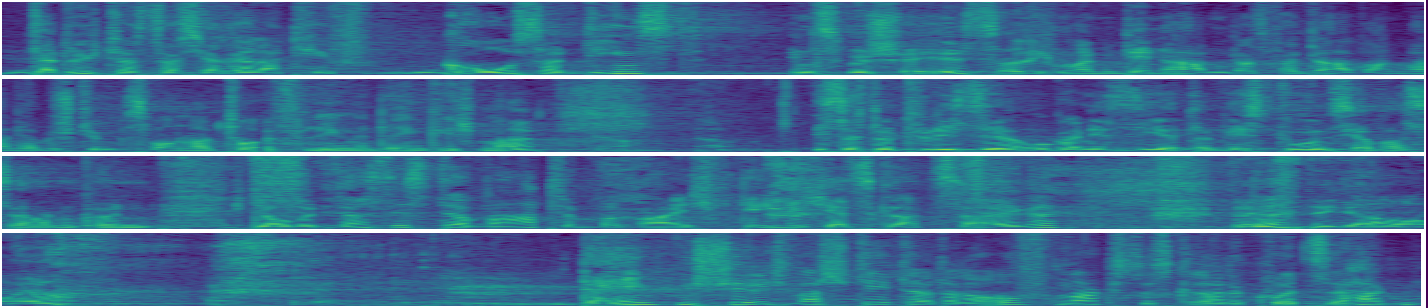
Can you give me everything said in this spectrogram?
Dadurch, dass das ja relativ großer Dienst inzwischen ist, also ich meine, den Abend, als wir da waren, waren ja bestimmt 200 Täuflinge, denke ich mal. Ja, ja. Ist das natürlich sehr organisiert. Da wirst du uns ja was sagen können. Ich glaube, das ist der Wartebereich, den ich jetzt gerade zeige. Ne? Richtig, ne? auch, ja. Da hängt ein Schild. Was steht da drauf? Magst du es gerade kurz sagen?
